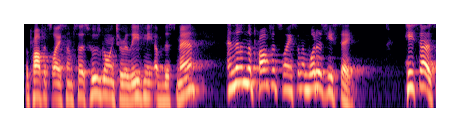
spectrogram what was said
The Prophet ﷺ says, Who's going to relieve me of this man? And then the Prophet ﷺ, what does he say? He says,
